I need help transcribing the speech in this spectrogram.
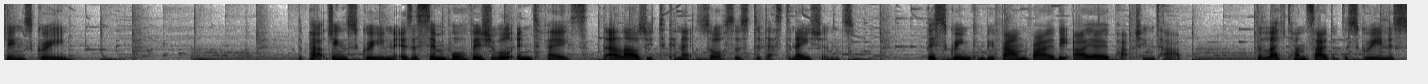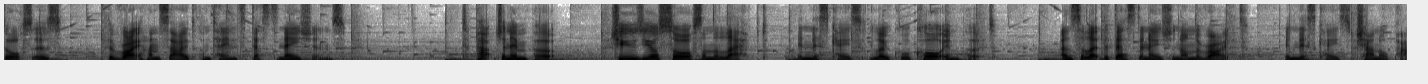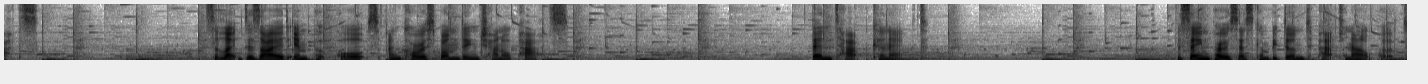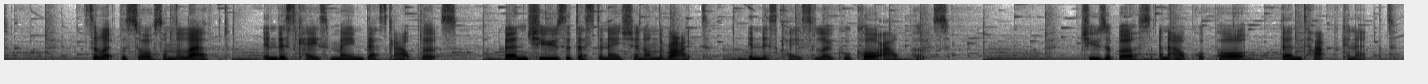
Patching screen. The patching screen is a simple visual interface that allows you to connect sources to destinations. This screen can be found via the I.O. patching tab. The left-hand side of the screen is sources, the right-hand side contains destinations. To patch an input, choose your source on the left, in this case local core input, and select the destination on the right, in this case channel paths. Select desired input ports and corresponding channel paths. Then tap Connect. The same process can be done to patch an output. Select the source on the left, in this case main desk outputs, then choose the destination on the right, in this case local core outputs. Choose a bus and output port, then tap Connect.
